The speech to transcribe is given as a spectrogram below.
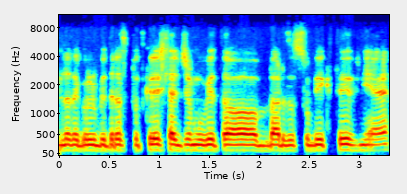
dlatego lubię teraz podkreślać, że mówię to bardzo subiektywnie,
